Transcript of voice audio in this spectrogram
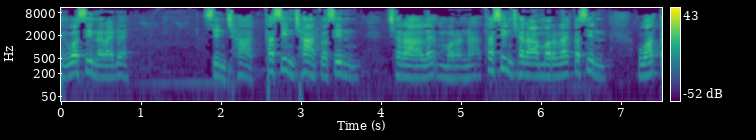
ถือว่าสิ้นอะไรด้วย สิ้นชาติ ถ้าสิ้นชาติก็สิ้น ชราและมรณะ ถ้าสิ้นชรามรณะก็สิ้นวัต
